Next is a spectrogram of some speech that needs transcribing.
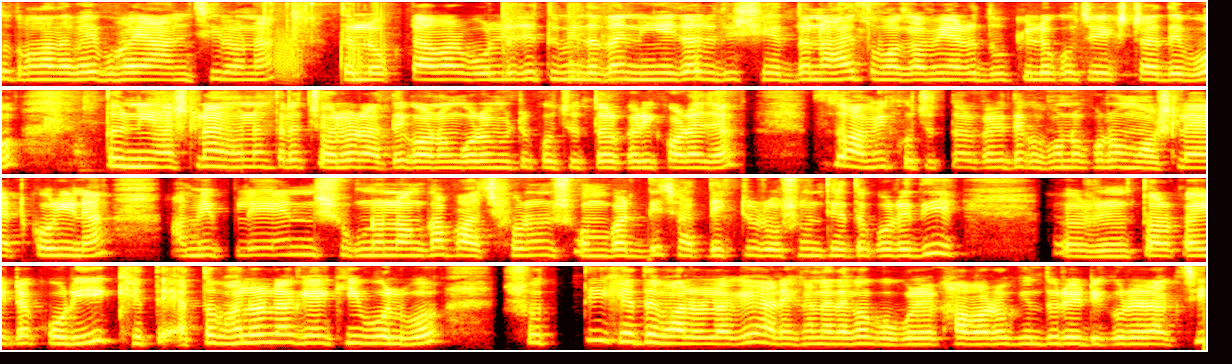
তো তোমার দাদাভাই ভয়ে আনছিল না। তো লোকটা আবার বলল যে, তুমি দাদা নিয়ে যাও, যদি সেদ্ধ না হয় তোমাকে আমি আরও দু কিলো কচু এক্সট্রা দেবো। তো নিয়ে আসলো, আমি বললাম, তাহলে চলো রাতে গরম গরম একটু কচুর তরকারি করা যাক। তো আমি কচুর তরকারিতে কখনো কোনো মশলা অ্যাড করি না। আমি প্লেন শুকনো লঙ্কা, পাঁচফোড়ন, সোমবার দিয়ে সাথে একটু রসুন থেতো করে দিয়ে তরকারিটা করি। খেতে এত ভালো লাগে, কি বলব? সত্যিই খেতে ভালো লাগে। আর এখানে দেখো, গোকুলের খাবারও কিন্তু রেডি করে রাখছি।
